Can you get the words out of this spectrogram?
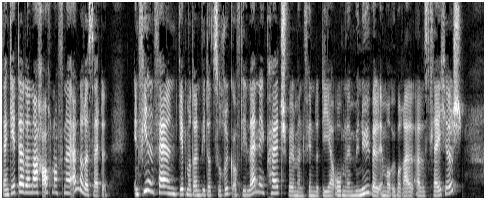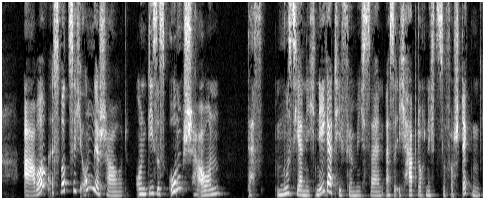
dann geht er danach auch noch auf eine andere Seite. In vielen Fällen geht man dann wieder zurück auf die Landingpage, weil man findet die ja oben im Menü, weil immer überall alles gleich ist. Aber es wird sich umgeschaut. Und dieses Umschauen, das muss ja nicht negativ für mich sein. Also ich habe doch nichts zu verstecken.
